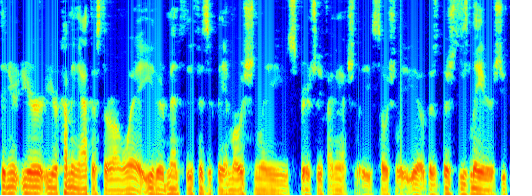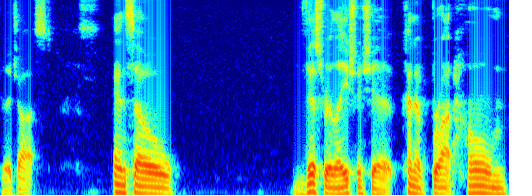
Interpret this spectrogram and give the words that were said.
then you're you're you're coming at this the wrong way, either mentally, physically, emotionally, spiritually, financially, socially. You know, there's there's these layers you can adjust, and so this relationship kind of brought home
